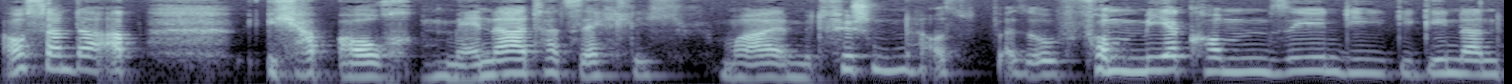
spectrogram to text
Austern da ab. Ich habe auch Männer tatsächlich mal mit Fischen aus, also vom Meer kommen sehen. Die, die gehen dann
